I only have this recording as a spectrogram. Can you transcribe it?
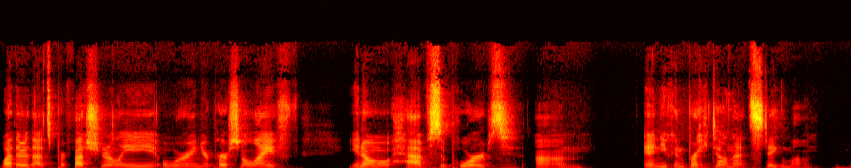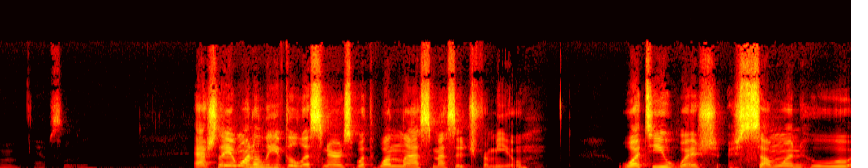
whether that's professionally or in your personal life, you know, have support um, and you can break down that stigma. Mm-hmm, absolutely. Ashley, I want to leave the listeners with one last message from you. What do you wish someone who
